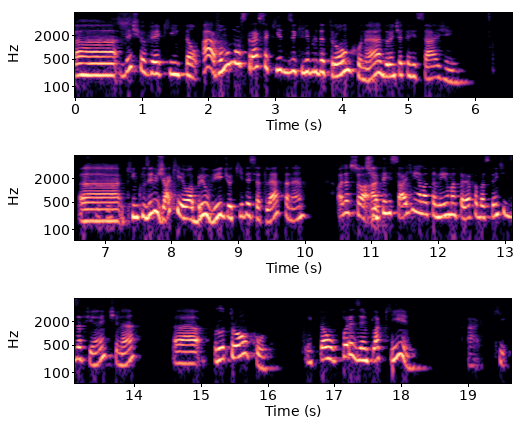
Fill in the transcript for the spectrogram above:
Uh, deixa eu ver aqui então. Ah, vamos mostrar essa aqui, desequilíbrio de tronco, né? Durante a aterrissagem. Uh, que inclusive, já que eu abri o vídeo aqui desse atleta, né? Olha só, Sim. a aterrissagem ela também é uma tarefa bastante desafiante, né? Uh, ah, para o tronco. Então, por exemplo, aqui, aqui,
